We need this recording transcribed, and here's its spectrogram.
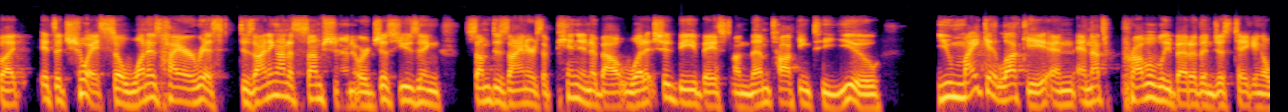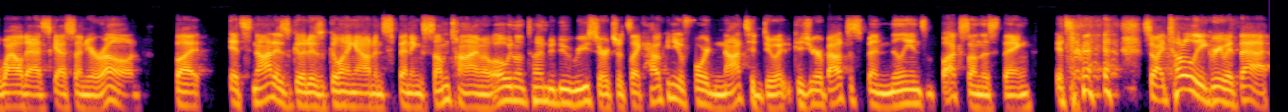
but it's a choice. So one is higher risk, designing on assumption or just using some designer's opinion about what it should be based on them talking to you. You might get lucky and, and that's probably better than just taking a wild ass guess on your own. But it's not as good as going out and spending some time. Oh, we don't have time to do research. It's like, how can you afford not to do it? Because you're about to spend millions of bucks on this thing. It's so I totally agree with that.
